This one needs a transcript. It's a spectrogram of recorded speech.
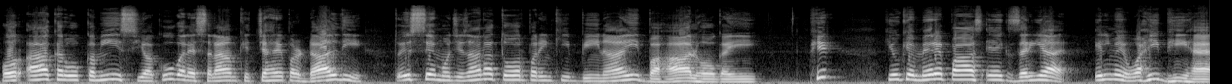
اور آ کر وہ قمیص یعقوب علیہ السلام کے چہرے پر ڈال دی، تو اس سے مجزانہ طور پر ان کی بینائی بحال ہو گئی۔ پھر کیونکہ میرے پاس ایک ذریعہ علم وہی بھی ہے،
